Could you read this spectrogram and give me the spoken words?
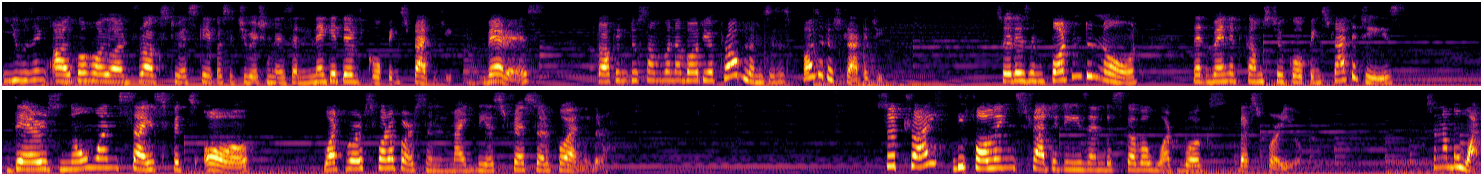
using alcohol or drugs to escape a situation is a negative coping strategy, whereas talking to someone about your problems is a positive strategy. So, it is important to note that when it comes to coping strategies, there's no one size fits all. What works for a person might be a stressor for another. So, try the following strategies and discover what works best for you. So, number one,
